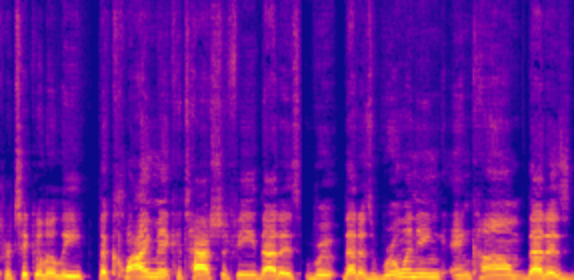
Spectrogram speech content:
particularly the climate catastrophe that is ru- that is ruining income, that is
